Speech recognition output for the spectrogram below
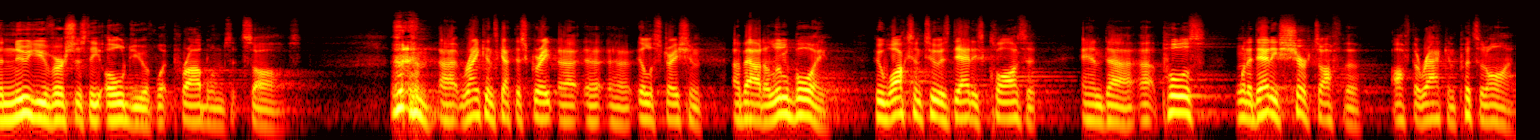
The new you versus the old you of what problems it solves. uh, Rankin's got this great uh, uh, uh, illustration about a little boy who walks into his daddy's closet and uh, uh, pulls one of daddy's shirts off the, off the rack and puts it on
